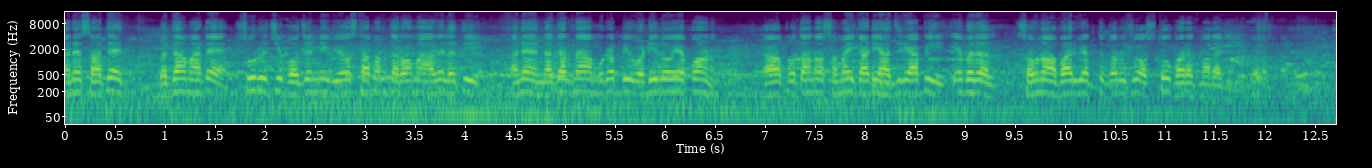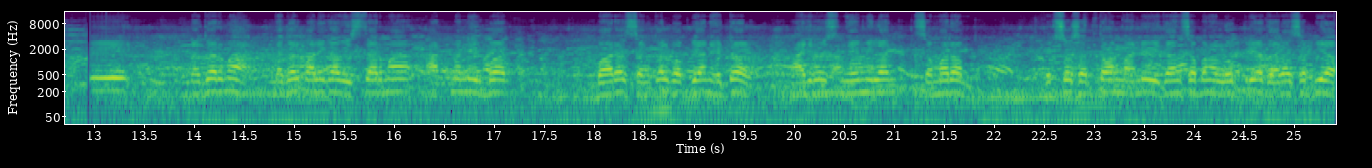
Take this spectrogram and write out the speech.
અને સાથે જ બધા માટે સુરુચિ ભોજનની વ્યવસ્થા પણ કરવામાં આવેલ હતી અને નગરના મુરબ્બી વડીલોએ પણ પોતાનો સમય કાઢી હાજરી આપી એ બદલ સૌનો આભાર વ્યક્ત કરું છું. અસ્તુ ભારત માતા નગરમાં, નગરપાલિકા વિસ્તારમાં આત્મનિર્ભર ભારત સંકલ્પ અભિયાન હેઠળ આજરોજ સ્નેહ મિલન સમારંભ એકસો સત્તાવન માંડવી વિધાનસભાના લોકપ્રિય ધારાસભ્ય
